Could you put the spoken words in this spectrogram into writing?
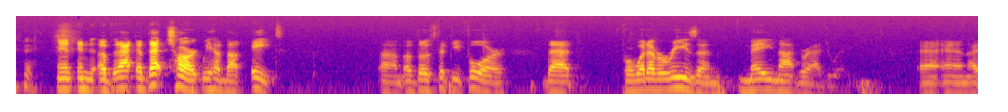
and and of that of that chart, we have about eight um, of those 54 that, for whatever reason, may not graduate. A- and I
